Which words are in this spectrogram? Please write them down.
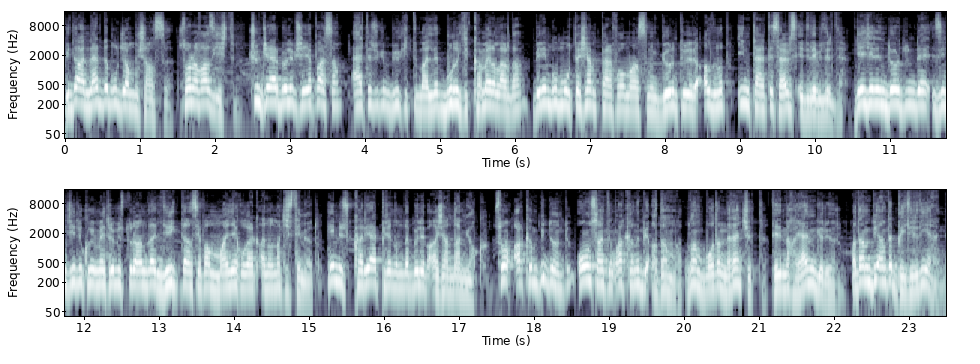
Bir daha nerede bulacağım bu şansı? Sonra vazgeçtim. Çünkü eğer böyle bir şey yaparsam ertesi gün büyük ihtimalle buradaki kameralardan benim bu muhteşem performansımın görüntüleri alınıp internete servis edilebilirdi. Gecenin dördünde Zincirlikuyu metrobüs durağında lirik dans yapan manyak olarak anılmak istemiyordum. Henüz kariyer planımda böyle bir ajandam yok. Sonra arkamı bir döndüm. 10 santim arkamda bir adam var. Ulan bu adam nereden çıktı? Dedim ben hayal mi görüyorum? Adam bir anda belirdi yani.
